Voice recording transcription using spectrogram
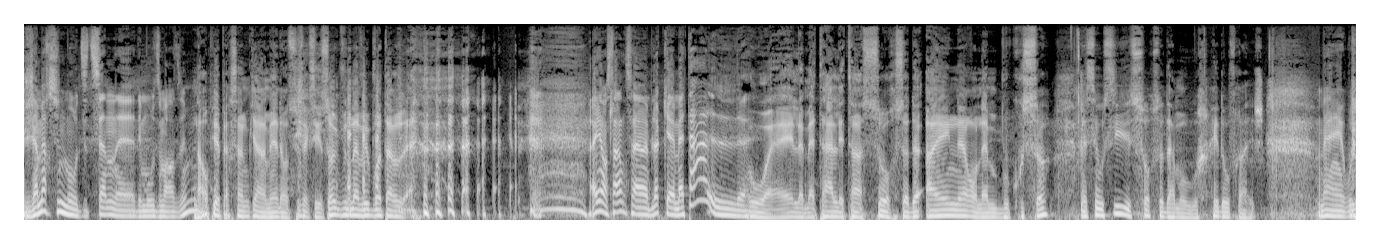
J'ai jamais reçu une maudite scène euh, des maudits mardis. Non, puis il n'y a personne qui en met dessus, fait que c'est sûr que vous en avez pour votre argent. Hey, on se lance à un bloc métal. Ouais, le métal étant source de haine, on aime beaucoup ça, mais c'est aussi source d'amour et d'eau fraîche. Ben oui,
